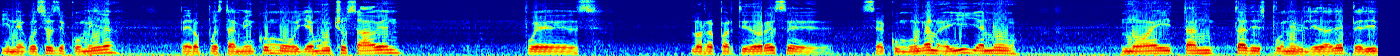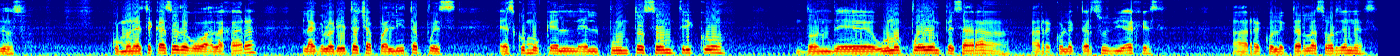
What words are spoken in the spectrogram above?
y negocios de comida pero pues también como ya muchos saben pues los repartidores se, se acumulan ahí ya no no hay tanta disponibilidad de pedidos. Como en este caso de Guadalajara la glorieta chapalita pues es como que el, punto céntrico donde uno puede empezar a, recolectar sus viajes, a recolectar las órdenes.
